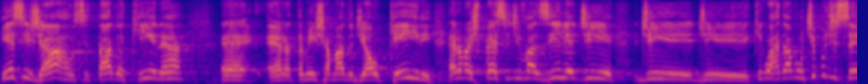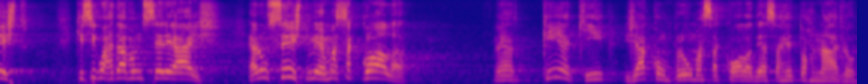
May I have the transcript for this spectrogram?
E esse jarro citado aqui, né, é, era também chamado de alqueire, era uma espécie de vasilha de, de, de, que guardava um tipo de cesto, que se guardavam cereais. Era um cesto mesmo, uma sacola. Né? Quem aqui já comprou uma sacola dessa retornável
